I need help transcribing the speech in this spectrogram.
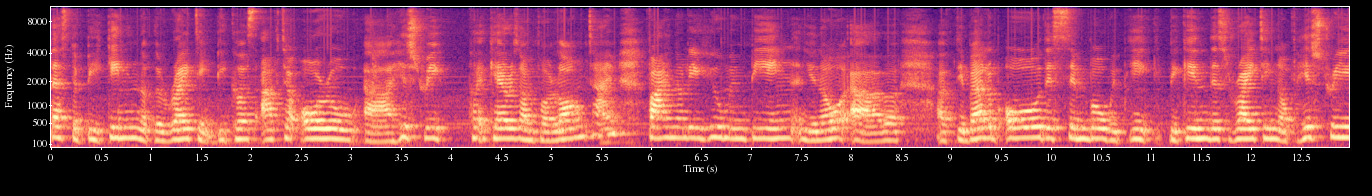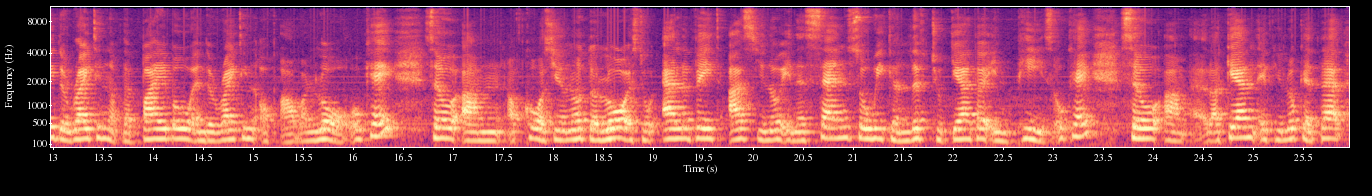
That's the beginning of the writing because after oral uh, history carries on for a long time. Finally, human being, you know, uh, uh, develop all this symbol. We begin this writing of history, the writing of the Bible, and the writing of our law. Okay, so um, of course, you know, the law is to elevate us, you know, in a sense, so we can live together in peace. Okay, so um, again, if you look at that,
